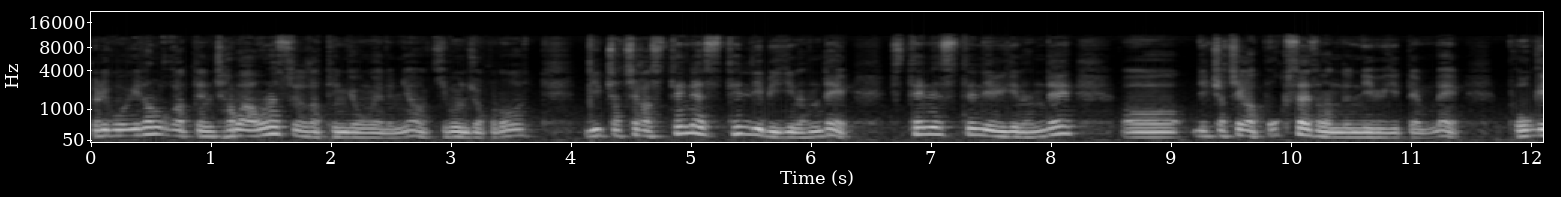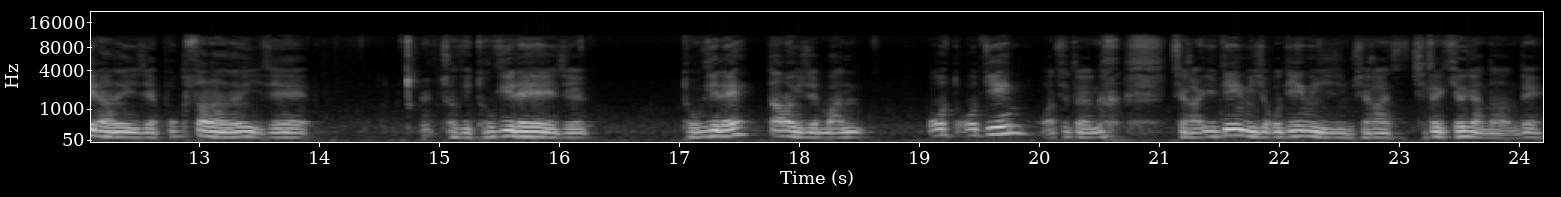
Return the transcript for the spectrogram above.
그리고 이런 것 같은 자마 아모레스 같은 경우에는요, 기본적으로 립 자체가 스테인레스 스틸 립이긴 한데, 스테인레스 스틸 립이긴 한데, 어, 립 자체가 복사해서 만든 립이기 때문에, 복이라는 이제 복사라는 이제 저기 독일에 이제 독일에 따로 이제 만 오, ODM 어쨌든 제가 EDM인지 ODM인지 지금 제가 제대로 기억이 안 나는데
